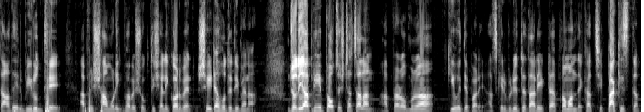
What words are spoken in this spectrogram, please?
তাদের বিরুদ্ধে আপনি সামরিকভাবে শক্তিশালী করবেন সেইটা হতে দিবে না। যদি আপনি এই প্রচেষ্টা চালান, আপনার অবনা কি হতে পারে? আজকের ভিডিওতে তারই একটা প্রমাণ দেখাচ্ছি। পাকিস্তান।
